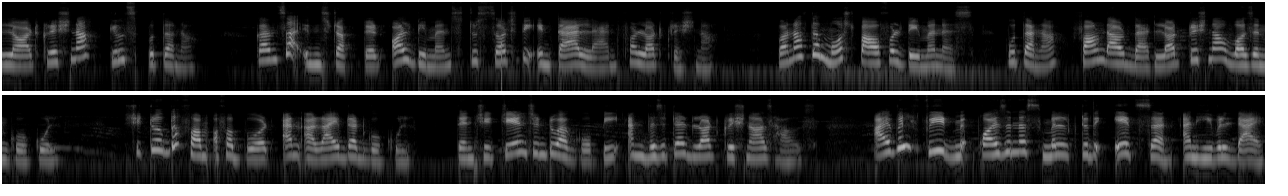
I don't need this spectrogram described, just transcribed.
Lord Krishna kills Putana. Kansa instructed all demons to search the entire land for Lord Krishna. One of the most powerful demoness, Putana, found out that Lord Krishna was in Gokul. She took the form of a bird and arrived at Gokul. Then she changed into a gopi and visited Lord Krishna's house. I will feed poisonous milk to the eighth son and he will die,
